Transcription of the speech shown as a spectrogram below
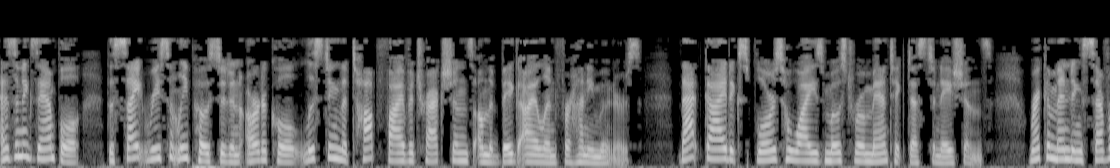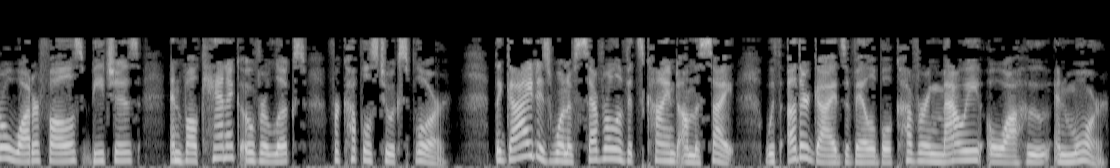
As an example, the site recently posted an article listing the top five attractions on the Big Island for honeymooners. That guide explores Hawaii's most romantic destinations, recommending several waterfalls, beaches, and volcanic overlooks for couples to explore. The guide is one of several of its kind on the site, with other guides available covering Maui, Oahu, and more.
